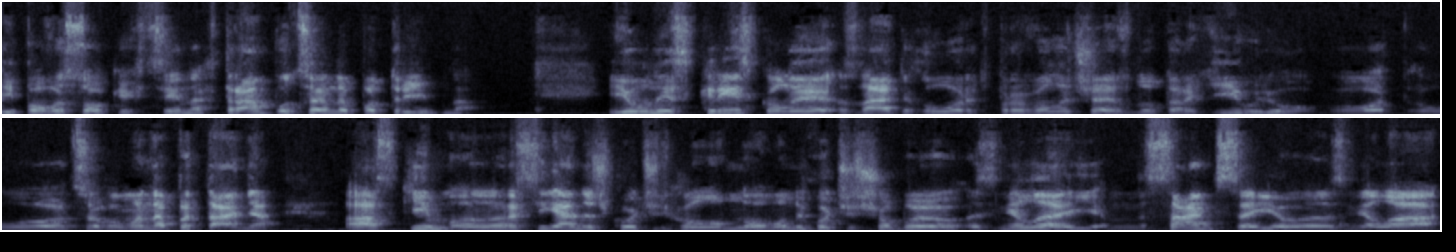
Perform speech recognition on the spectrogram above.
і по високих цінах, Трампу це не потрібно. І вони скрізь, коли знаєте, говорять про величезну торгівлю, от о, цього у мене питання: а з ким Е, росіяни ж хочуть головного? Вони хочуть, щоб зняли є- санкції, е, зняла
